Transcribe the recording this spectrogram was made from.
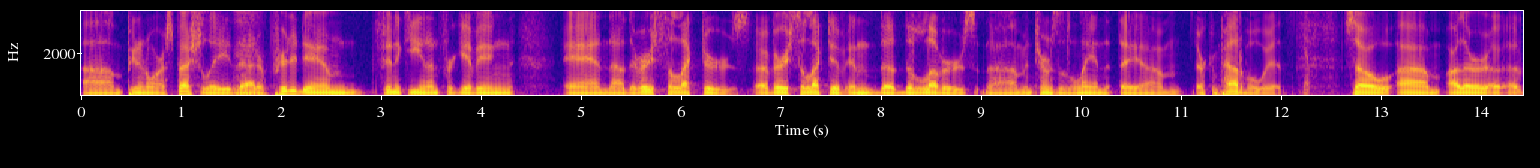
um, Pinot Noir especially, that are pretty damn finicky and unforgiving. And uh, they're very selectors, uh, very selective in the, the lovers um, in terms of the land that they um, are compatible with. Yep. So, um, are there a, a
